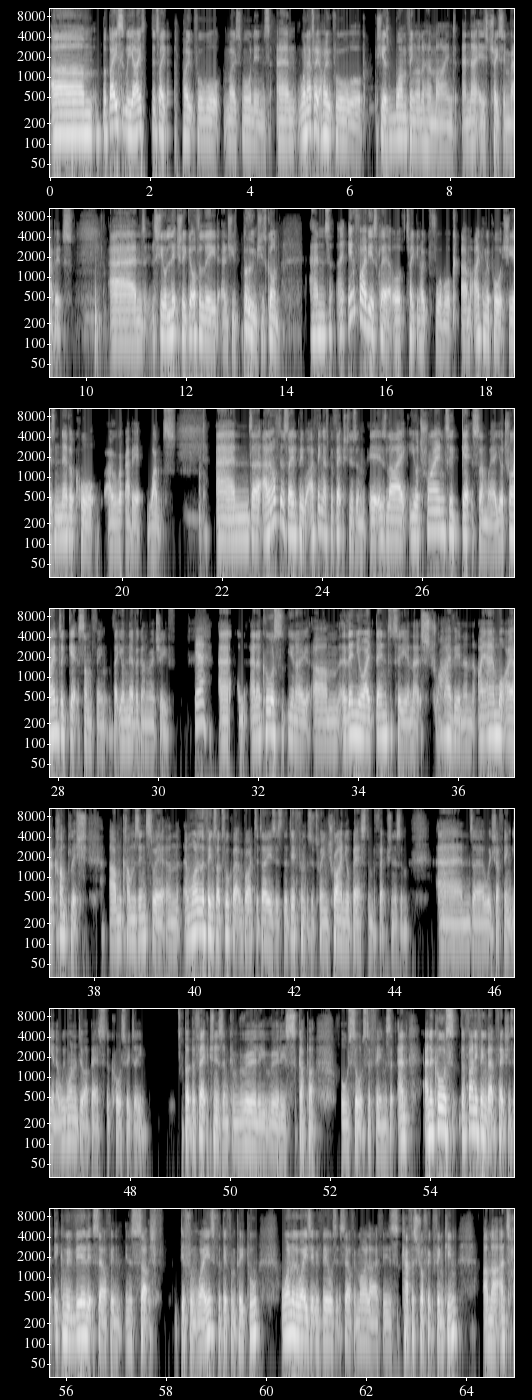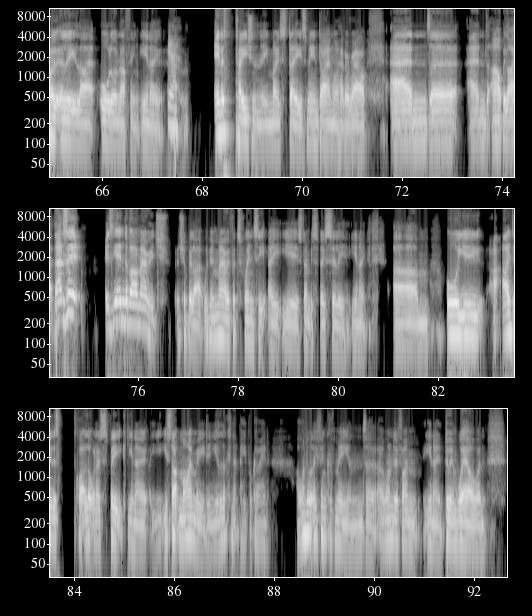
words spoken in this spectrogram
um, but basically, I used to take Hope for a walk most mornings, and when I take Hope for a walk, she has one thing on her mind, and that is chasing rabbits. And she'll literally get off the lead, and she's boom, she's gone. And uh, in five years, Claire, of taking Hope for a walk, um, I can report she has never caught a rabbit once. And uh, and I often say to people, I think that's perfectionism. It is like you're trying to get somewhere, you're trying to get something that you're never going to achieve. Yeah. And and of course, you know, um, then your identity and that striving and I am what I accomplish um, comes into it. And and one of the things I talk about in Brighter Days is the difference between trying your best and perfectionism. And uh, which I think, you know, we want to do our best, of course we do. But perfectionism can really, really scupper all sorts of things. And and of course, the funny thing about perfectionism, it can reveal itself in in such different ways for different people. One of the ways it reveals itself in my life is catastrophic thinking. I'm like, I'm totally like all or nothing, you know. Yeah. Um, ever occasionally, most days, me and Diane will have a row, and uh, and I'll be like, "That's it, it's the end of our marriage," and she'll be like, "We've been married for 28 years. Don't be so silly," you know. Um, or you, I, I do this quite a lot when I speak. You know, you, you start mind reading. You're looking at people going I wonder what they think of me, and uh, I wonder if I'm, you know, doing well, and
